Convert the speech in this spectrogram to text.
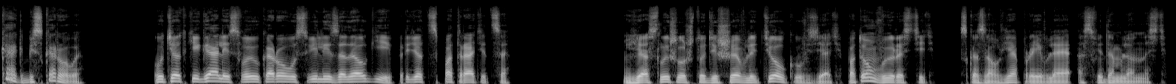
Как без коровы? У тетки Гали свою корову свели за долги, придется потратиться. «Я слышал, что дешевле телку взять, потом вырастить», — сказал я, проявляя осведомленность.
